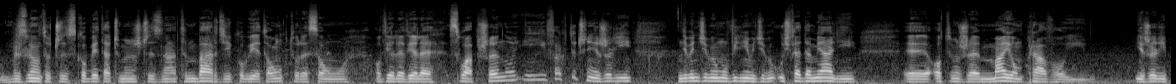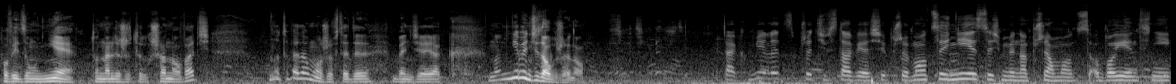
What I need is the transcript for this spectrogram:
bez względu czy jest kobieta, czy mężczyzna, tym bardziej kobietom, które są o wiele, wiele słabsze. No i faktycznie, jeżeli nie będziemy mówili, nie będziemy uświadamiali e, o tym, że mają prawo i jeżeli powiedzą nie, to należy to szanować, no to wiadomo, że wtedy będzie jak, no nie będzie dobrze, no. Tak, Mielec przeciwstawia się przemocy, nie jesteśmy na przemoc obojętni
